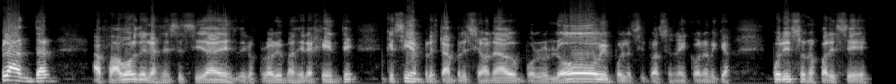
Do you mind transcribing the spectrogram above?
plantan a favor de las necesidades, de los problemas de la gente, que siempre están presionados por los lobbies, por la situación económica. Por eso nos parece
